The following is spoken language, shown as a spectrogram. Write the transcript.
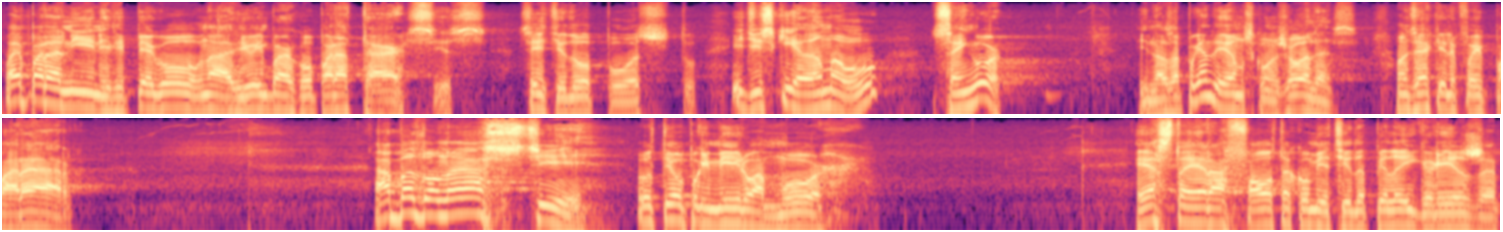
vai para Nínive, pegou o navio e embarcou para Tarsis, sentido oposto, e diz que ama o Senhor. E nós aprendemos com Jonas. Onde é que ele foi parar? Abandonaste o teu primeiro amor. Esta era a falta cometida pela igreja.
